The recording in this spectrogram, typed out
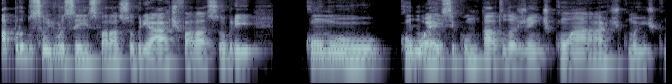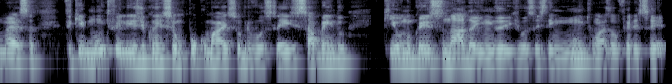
a produção de vocês, falar sobre arte, falar sobre como, como é esse contato da gente com a arte, como a gente começa. Fiquei muito feliz de conhecer um pouco mais sobre vocês, sabendo que eu não conheço nada ainda e que vocês têm muito mais a oferecer.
